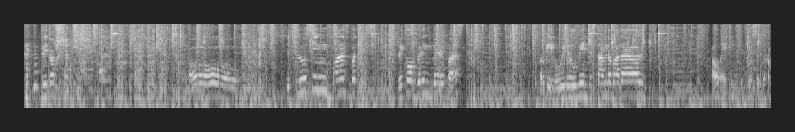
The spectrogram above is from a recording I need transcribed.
Three one. Oh, it's losing balance but it's recovering very fast. Okay, who will win the stamina battle? Oh, I think it was a draw.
